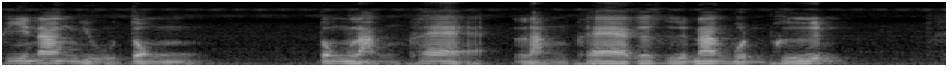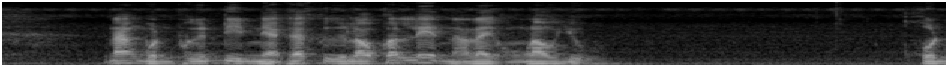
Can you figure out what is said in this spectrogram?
พี่นั่งอยู่ตรงตรงหลังแคร่หลังแคร่ก็คือนั่งบนพื้น นั่งบนพื้นดินเนี่ยก็คือเราก็เล่นอะไรของเราอยู่ คน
